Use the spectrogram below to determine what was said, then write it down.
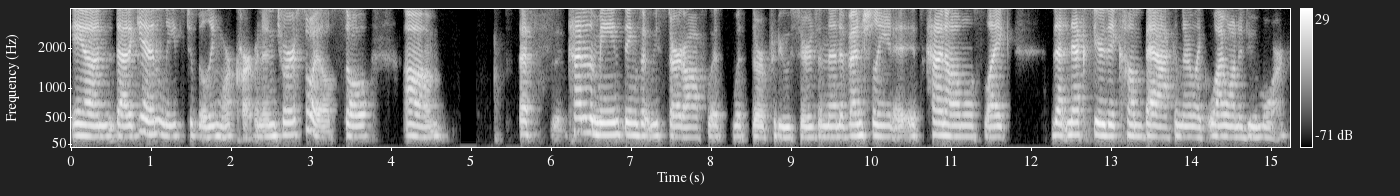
And that again leads to building more carbon into our soil. So um, that's kind of the main things that we start off with with our producers. And then eventually it's kind of almost like that next year they come back and they're like well i want to do more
